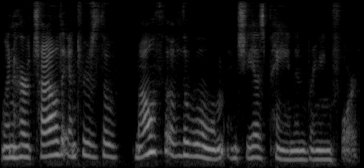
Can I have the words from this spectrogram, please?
When her child enters the mouth of the womb, and she has pain in bringing forth.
